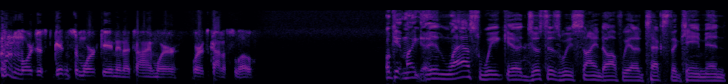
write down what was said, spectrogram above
more just getting some work in in a time where where it's kind of slow. Okay, Mike. In last week, uh, just as we signed off, we had a text that came in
